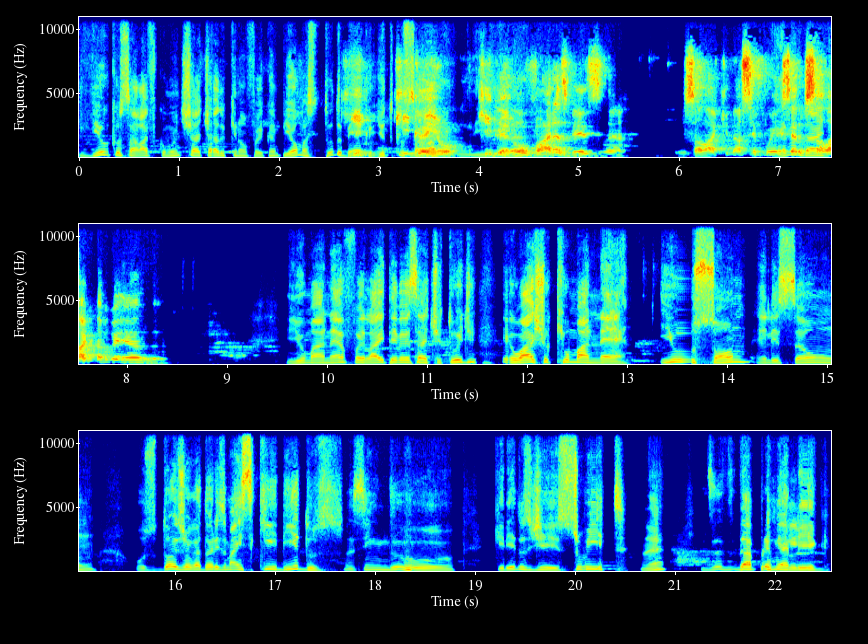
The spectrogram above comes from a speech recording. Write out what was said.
viu que o Salah ficou muito chateado que não foi campeão, mas tudo bem, que, acredito que, que o Salah ganhou, que ganhou várias vezes, né? O Salah, que na sequência é era o Salah que estava ganhando. E o Mané foi lá e teve essa atitude. Eu acho que o Mané e o Son, eles são os dois jogadores mais queridos, assim, do queridos de suite, né, da Premier League.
